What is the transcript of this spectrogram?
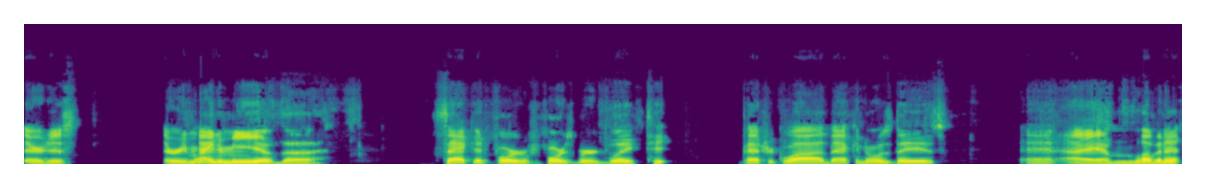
they're just they're reminding me of the Sakic, For, Forsberg, Blake, T- Patrick Roy back in those days, and I am loving it.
